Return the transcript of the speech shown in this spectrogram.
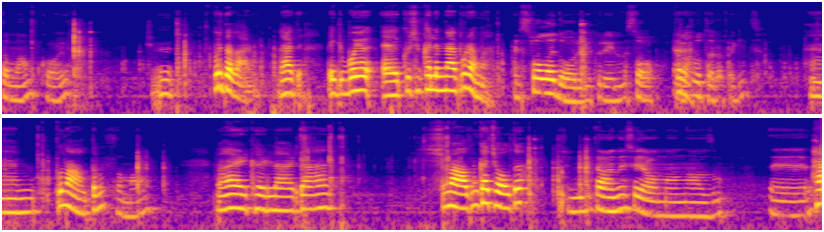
Tamam koy. Şimdi buradalar mı? Nerede? Peki boya e, kurşun kalemler bura mı? E, sola doğru götür elini. Sol. Evet Bırak. o tarafa git. Bunu aldım. Tamam. Markerlardan. Şunu aldım. Kaç oldu? Şimdi bir tane şey alman lazım. Ee, Ha,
